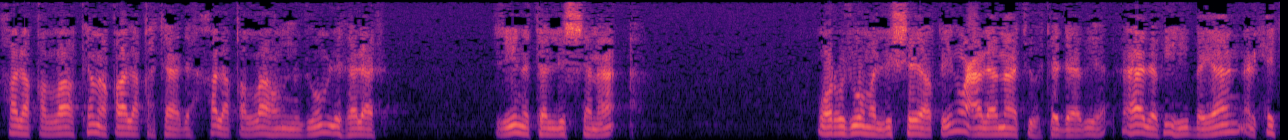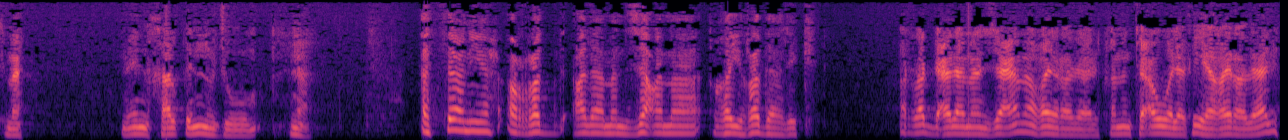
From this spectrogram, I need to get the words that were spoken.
خلق الله كما قال قتادة خلق الله النجوم لثلاث زينة للسماء ورجوما للشياطين وعلامات يهتدى بها. فهذا فيه بيان الحكمة من خلق النجوم. نعم. الثانية الرد على من زعم غير ذلك. الرد على من زعم غير ذلك. فمن تأول فيها غير ذلك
